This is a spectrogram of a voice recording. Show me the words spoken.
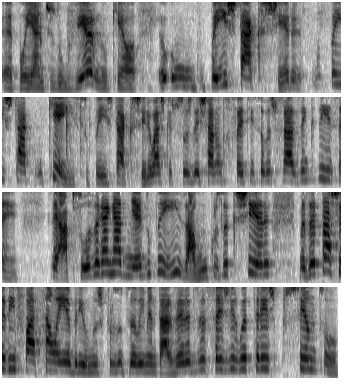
apoiantes do governo, que é o, o, país está a crescer. O país está, o que é isso? O país está a crescer. Eu acho que as pessoas deixaram de refletir sobre as frases em que dizem. Quer dizer, há pessoas a ganhar dinheiro no país, há lucros a crescer, mas a taxa de inflação em abril nos produtos alimentares era 16,3%.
